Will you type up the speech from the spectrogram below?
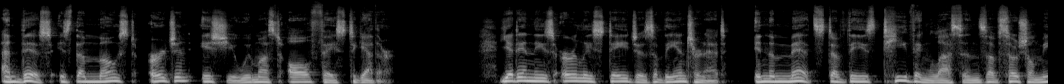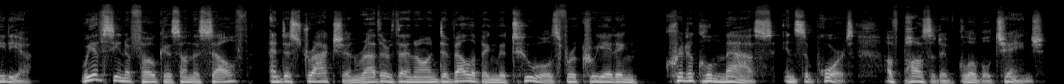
and this is the most urgent issue we must all face together. Yet, in these early stages of the internet, in the midst of these teething lessons of social media, we have seen a focus on the self and distraction rather than on developing the tools for creating critical mass in support of positive global change.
